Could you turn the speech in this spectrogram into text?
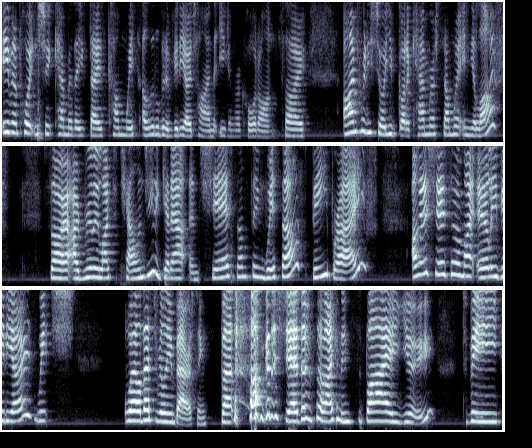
even a point and shoot camera these days come with a little bit of video time that you can record on. So I'm pretty sure you've got a camera somewhere in your life. So I'd really like to challenge you to get out and share something with us. Be brave. I'm going to share some of my early videos, which well, that's really embarrassing, but I'm going to share them so I can inspire you to be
